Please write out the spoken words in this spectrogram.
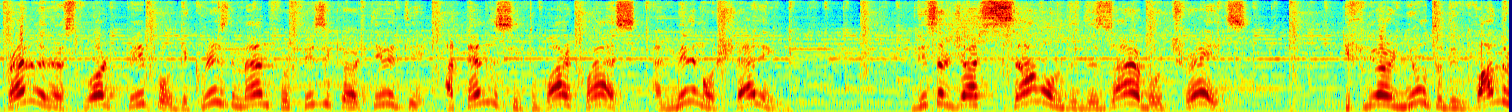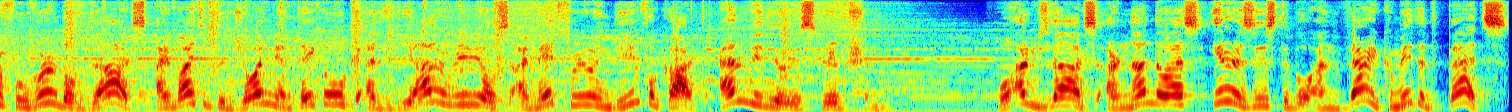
Friendliness toward people, decreased demand for physical activity, a tendency to bark less, and minimal shedding. These are just some of the desirable traits. If you are new to the wonderful world of dogs, I invite you to join me and take a look at the other videos I made for you in the info card and video description. Large dogs are nonetheless irresistible and very committed pets.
